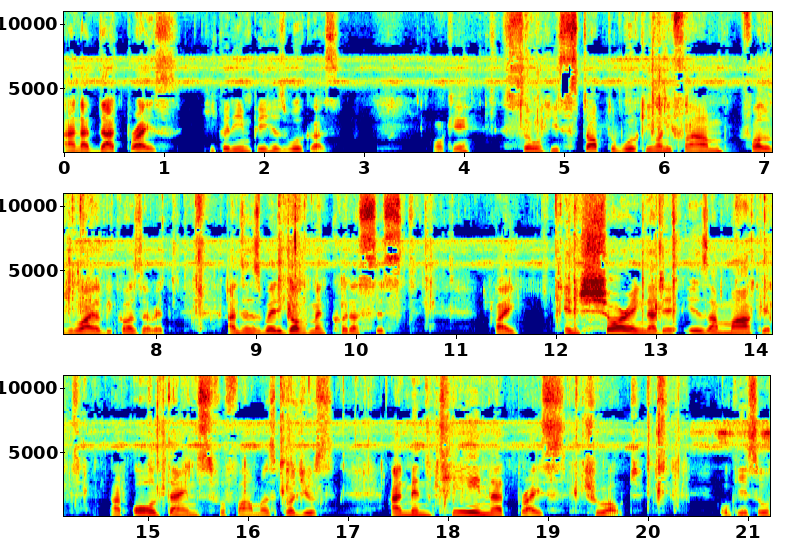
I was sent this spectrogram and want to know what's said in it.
And at that price, he couldn't pay his workers. Okay, so he stopped working on the farm for a little while because of it. And this is where the government could assist by ensuring that there is a market at all times for farmers' produce and maintain that price throughout. Okay so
